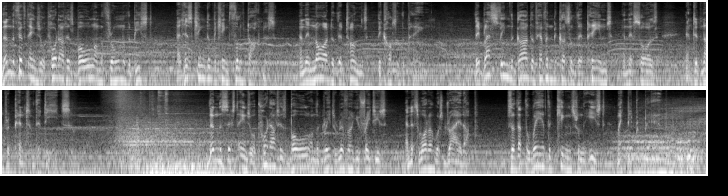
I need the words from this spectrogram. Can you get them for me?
Then the fifth angel poured out his bowl on the throne of the beast, and his kingdom became full of darkness, and they gnawed their tongues because of the pain. They blasphemed the God of heaven because of their pains and their sores, and did not repent of their deeds. Then the sixth angel poured out his bowl on the great river Euphrates, and its water was dried up, so that the way of the kings from the east might be prepared.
